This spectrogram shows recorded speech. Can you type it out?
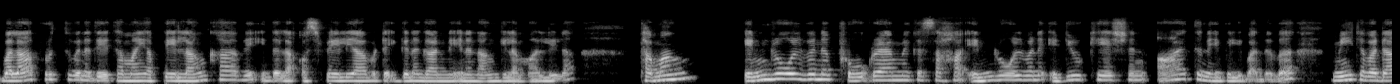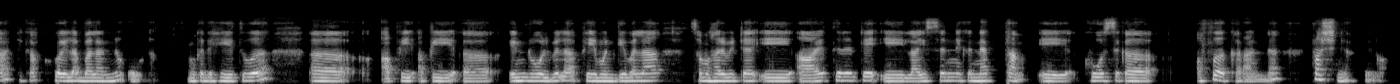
බලාපොරොත්තු වෙන දේ තමයි අපේ ලංකාවේ ඉඳලා ඔස්ට්‍රේලියාවට ඉගෙන ගන්න එන නංගිලා මල්ලිලා තමන් එන්රෝල් වන ප්‍රෝග්‍රෑම් එක සහ එන්රෝල් වන එඩියුකේෂන් ආයතනය පිළිබඳව මීට වඩා ටිකක් හොයලා බලන්න ඕන. මොකද හේතුව අපි අපි එන්රෝල් වෙලා පේමන්ට් ගෙවලා සමහර විට ඒ ආයතනට ඒ ලයිසන් එක නැත්තම් ඒ කෝස් එක ඔෆර් කරන්න ප්‍රශ්නයක් වෙනවා.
